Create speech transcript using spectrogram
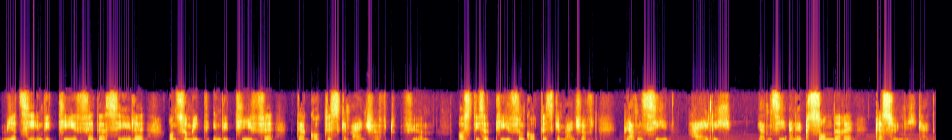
wird sie in die Tiefe der Seele und somit in die Tiefe der Gottesgemeinschaft führen. Aus dieser tiefen Gottesgemeinschaft werden sie heilig, werden sie eine besondere Persönlichkeit.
